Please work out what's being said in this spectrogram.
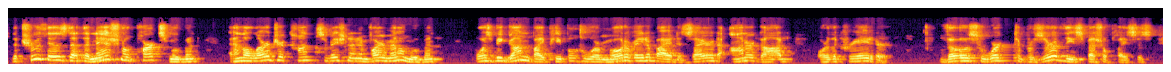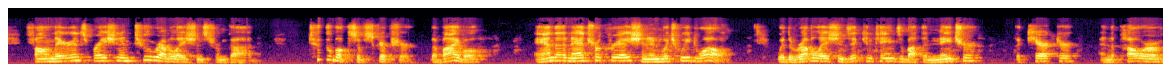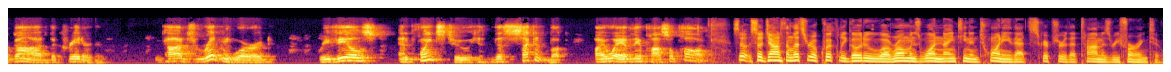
the truth is that the national parks movement and the larger conservation and environmental movement was begun by people who were motivated by a desire to honor God or the Creator. Those who worked to preserve these special places found their inspiration in two revelations from God two books of Scripture, the Bible and the natural creation in which we dwell, with the revelations it contains about the nature, the character, and the power of God, the Creator. God's written word reveals and points to this second book by way of the Apostle Paul. So, so Jonathan, let's real quickly go to uh, Romans 1 19 and 20, that scripture that Tom is referring to.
